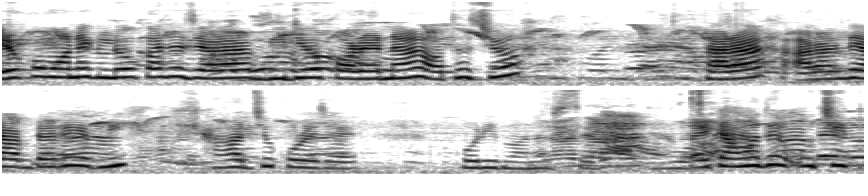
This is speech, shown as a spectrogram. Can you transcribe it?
এরকম অনেক লোক আছে যারা ভিডিও করে না, অথচ তারা আড়ালে আবডালে এমনি সাহায্য করে যায় গরিব মানুষদের। এটা আমাদের উচিত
